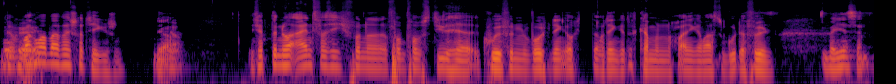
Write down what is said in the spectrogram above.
Ja, Okay. Machen wir mal bei strategischen. Ja. Ja. Ich habe da nur eins, was ich von, der- vom, vom Stil her cool finde, wo ich mir denke, auch, auch denke, das kann man noch einigermaßen gut erfüllen. Welches denn?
